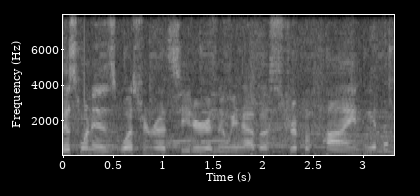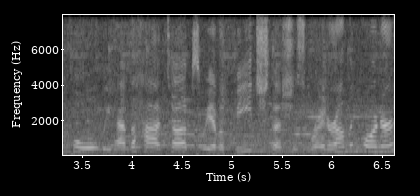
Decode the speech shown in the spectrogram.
This one is Western Red Cedar, and then we have a strip of pine. We have the pool, we have the hot tubs, we have a beach that's just right around the corner.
